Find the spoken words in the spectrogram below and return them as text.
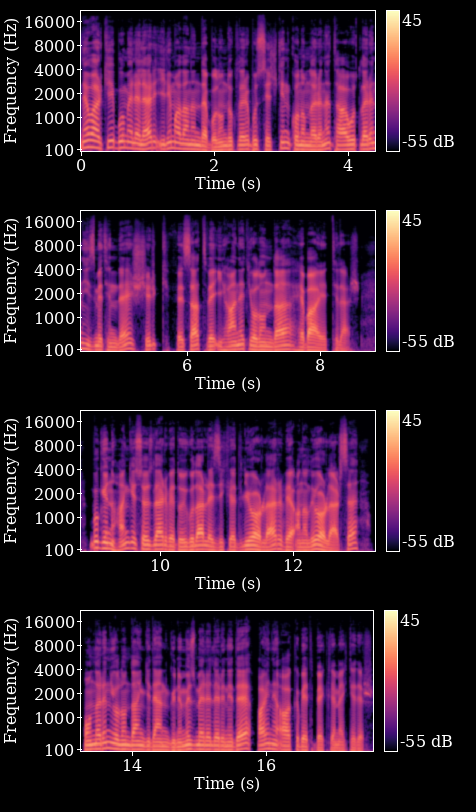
Ne var ki bu meleler ilim alanında bulundukları bu seçkin konumlarını tağutların hizmetinde şirk, fesat ve ihanet yolunda heba ettiler. Bugün hangi sözler ve duygularla zikrediliyorlar ve anılıyorlarsa, onların yolundan giden günümüz melelerini de aynı akıbet beklemektedir.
